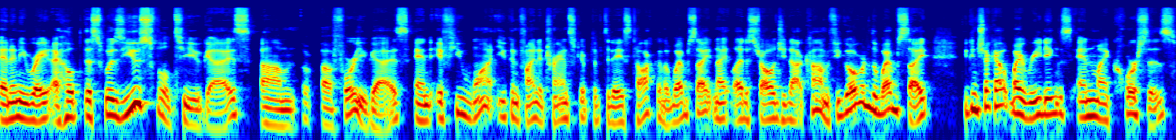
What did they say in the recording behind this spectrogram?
at any rate, I hope this was useful to you guys, um, uh, for you guys. And if you want, you can find a transcript of today's talk on the website, nightlightastrology.com. If you go over to the website, you can check out my readings and my courses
